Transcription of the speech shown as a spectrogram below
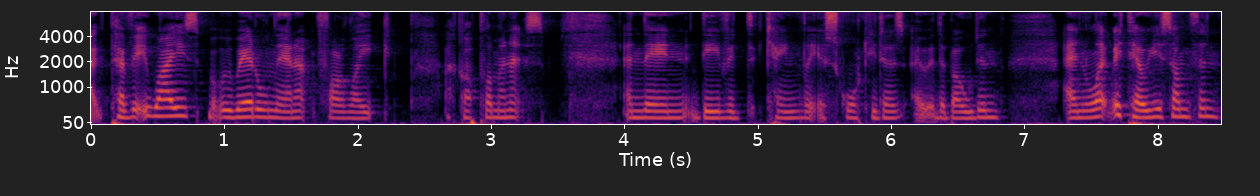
activity wise. But we were only in it for like a couple of minutes. And then David kindly escorted us out of the building. And let me tell you something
